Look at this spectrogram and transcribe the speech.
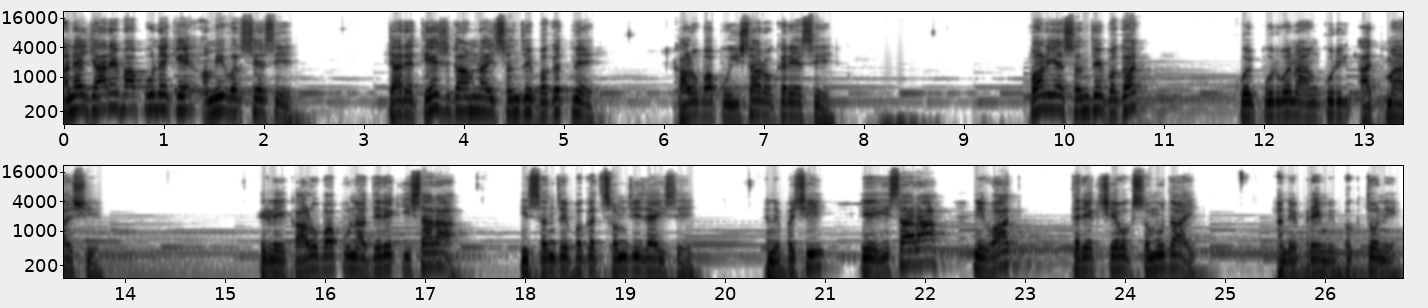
અને જ્યારે બાપુને કે અમી વરસે છે, ત્યારે તે જ ગામના એ સંજય ભગતને કાળુ બાપુ ઈશારો કરે છે. પણ એ સંજય ભગત કોઈ પૂર્વના અંકુરિત આત્મા હશે. એટલે કાળુ બાપુના દરેક ઈશારા એ સંજય ભગત સમજી જાય છે. અને પછી એ ઈશારાની વાત દરેક સેવક સમુદાય અને પ્રેમી ભક્તોને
